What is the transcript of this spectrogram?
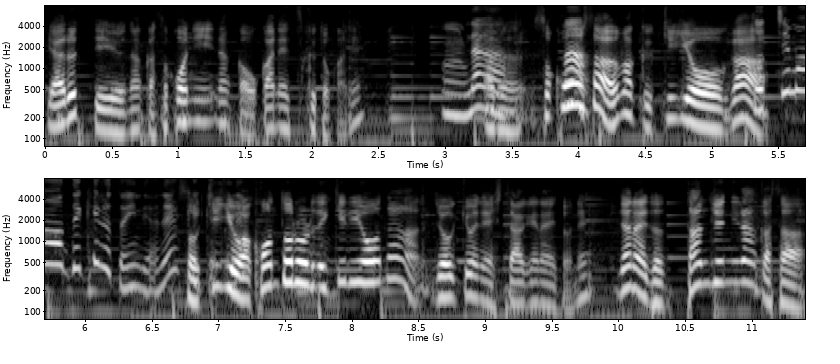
やるっていうなんかそこになんかお金つくとかね。うん、だからそこをさ、うまく企業どがっちもできるといいんだよねそう企業がコントロールできるような状況にはしてあげないとね。じゃないと単純になんかさ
